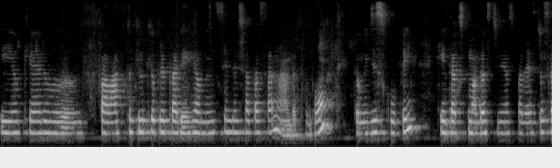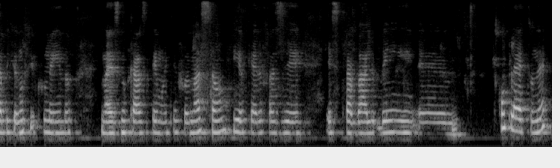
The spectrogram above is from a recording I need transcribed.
e eu quero falar tudo aquilo que eu preparei realmente sem deixar passar nada, tá bom? Então me desculpem quem está acostumado a assistir minhas palestras sabe que eu não fico lendo, mas no caso tem muita informação e eu quero fazer esse trabalho bem é, completo, né?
